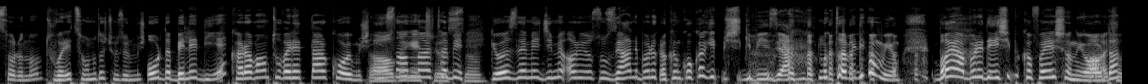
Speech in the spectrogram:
sorunu. Tuvalet sorunu da çözülmüş. Orada belediye karavan tuvaletler koymuş. Dalga İnsanlar tabii geçiyorsun. gözlemeci mi arıyorsunuz? Yani böyle rakın koka gitmiş gibiyiz yani. Anlatabiliyor muyum? Baya böyle değişik bir kafa yaşanıyor Aa, orada.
